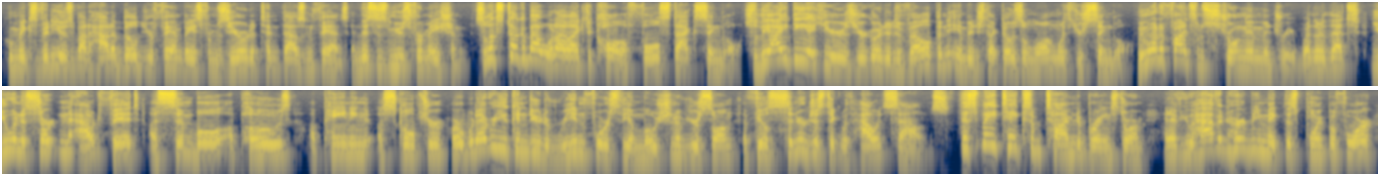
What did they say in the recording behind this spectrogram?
who makes videos about how to build your fan base from 0 to 10,000 fans, and this is Musformation. So let's talk about what I like to call a full stack single. So the idea here is you're going to develop an image that goes along with your single. We want to find some strong imagery, whether that's you in a certain outfit, a symbol, a pose, a painting, a sculpture, or whatever you can do to reinforce the emotion of your song that feels synergistic with how it sounds. This may take some time to brainstorm, and if you haven't heard me make this point before,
